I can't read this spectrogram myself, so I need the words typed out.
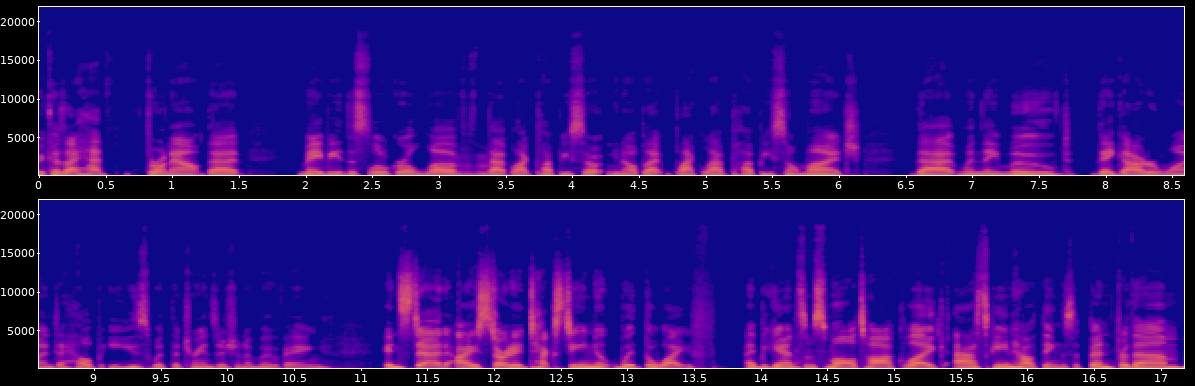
because I had thrown out that maybe this little girl loved mm-hmm. that black puppy so you know black black lab puppy so much that when they moved, they got her one to help ease with the transition of moving. Instead, I started texting with the wife. I began some small talk, like asking how things have been for them.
